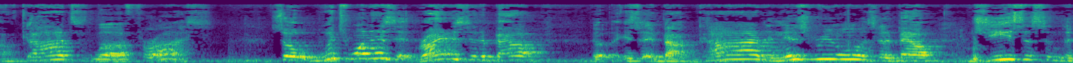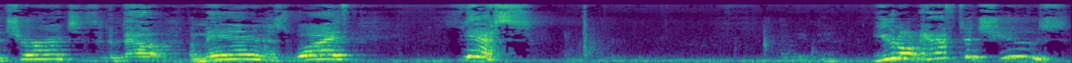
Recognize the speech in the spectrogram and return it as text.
of God's love for us. So which one is it, right? Is it about is it about God and Israel? Is it about Jesus and the church? Is it about a man and his wife? Yes. You don't have to choose,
